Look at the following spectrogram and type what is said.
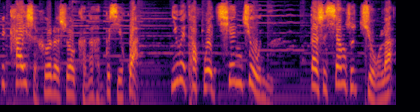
一开始喝的时候可能很不习惯，因为他不会迁就你，但是相处久了，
